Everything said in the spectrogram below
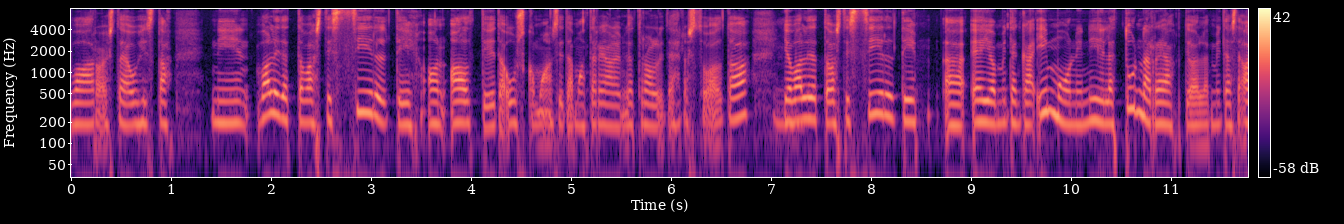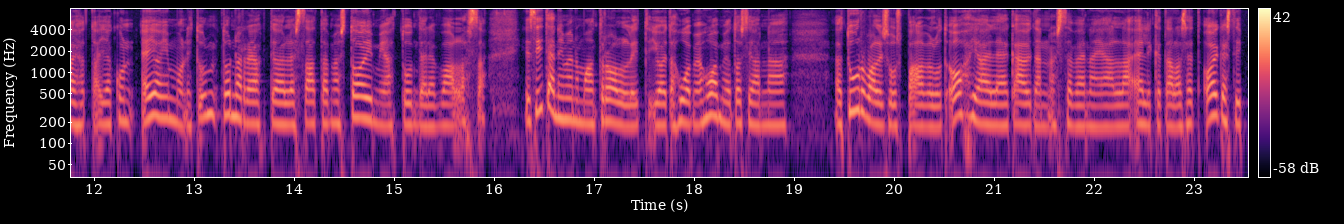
vaaroista ja uhista, niin valitettavasti silti on alttiita uskomaan sitä materiaalia, mitä trollitehdas suoltaa. Mm. Ja valitettavasti silti ää, ei ole mitenkään immuuni niille tunnereaktioille, mitä se aiheuttaa. Ja kun ei ole immuuni tunnereaktioille, saattaa myös toimia tunteiden vallassa. Ja sitä nimenomaan trollit, joita huomio, huomio tosiaan nämä turvallisuuspalvelut ohjailee käytännössä Venäjällä, eli tällaiset oikeasti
